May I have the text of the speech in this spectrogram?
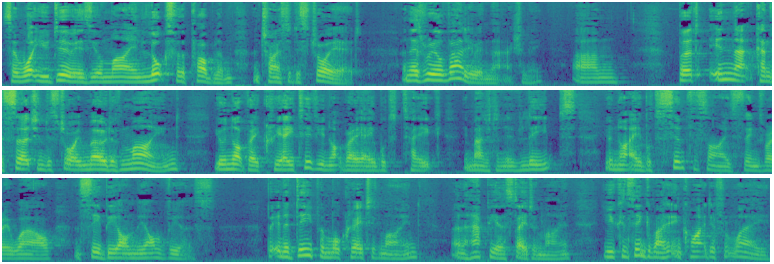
So what you do is your mind looks for the problem and tries to destroy it. And there's real value in that, actually. Um, but in that kind of search and destroy mode of mind, you're not very creative, you're not very able to take imaginative leaps, you're not able to synthesize things very well and see beyond the obvious. But in a deeper, more creative mind and a happier state of mind, you can think about it in quite a different way.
